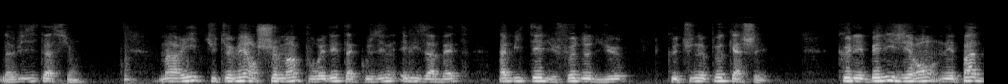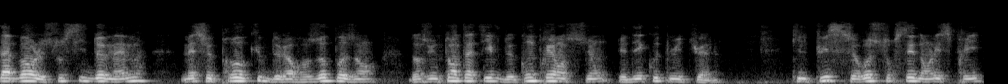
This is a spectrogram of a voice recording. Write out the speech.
la visitation. Marie, tu te mets en chemin pour aider ta cousine Élisabeth, habitée du feu de Dieu, que tu ne peux cacher. Que les belligérants n'aient pas d'abord le souci d'eux-mêmes, mais se préoccupent de leurs opposants dans une tentative de compréhension et d'écoute mutuelle. Qu'ils puissent se ressourcer dans l'esprit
